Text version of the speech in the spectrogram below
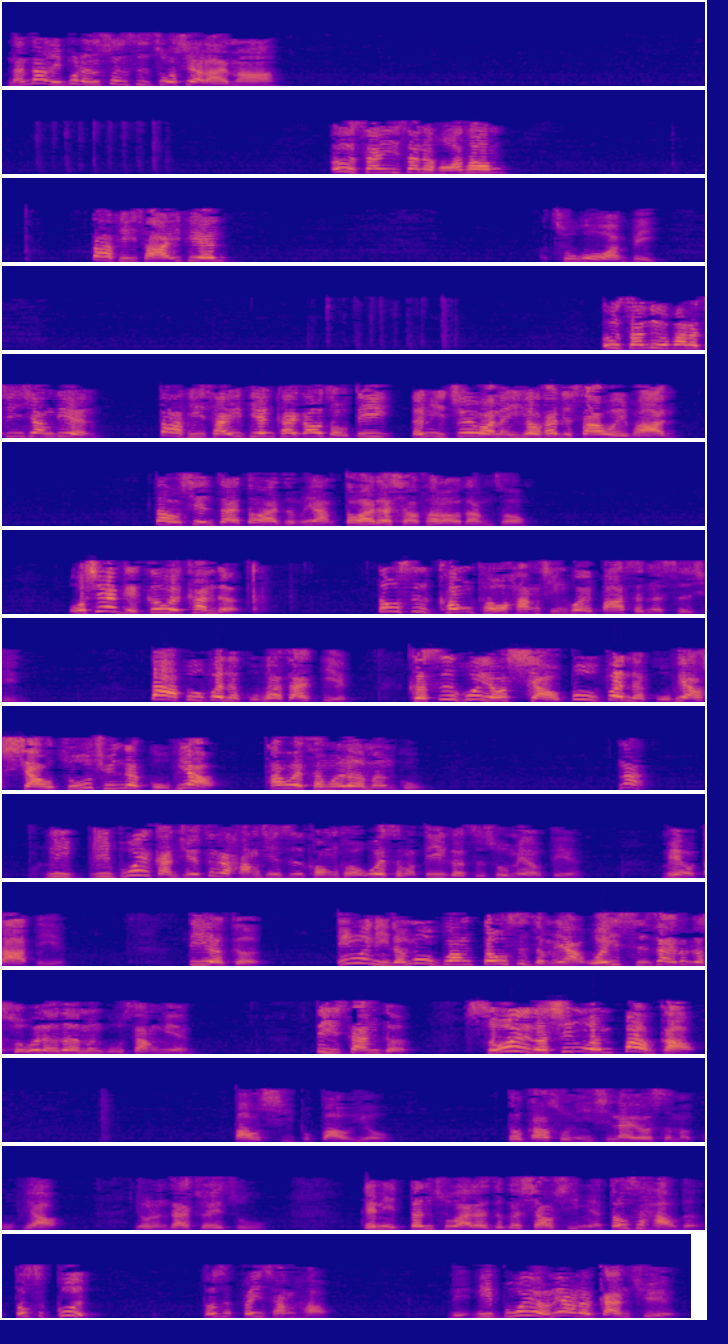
难道你不能顺势做下来吗？二三一三的华通，大题材一天出货完毕。二三六八的金项店，大题材一天开高走低，等你追完了以后开始杀尾盘，到现在都还怎么样？都还在小套牢当中。我现在给各位看的，都是空头行情会发生的事情。大部分的股票在跌，可是会有小部分的股票、小族群的股票，它会成为热门股。那，你你不会感觉这个行情是空头？为什么？第一个，指数没有跌，没有大跌；第二个，因为你的目光都是怎么样维持在这个所谓的热门股上面；第三个，所有的新闻报告。报喜不报忧，都告诉你现在有什么股票，有人在追逐，给你登出来的这个消息面都是好的，都是 good，都是非常好。你你不会有那样的感觉，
